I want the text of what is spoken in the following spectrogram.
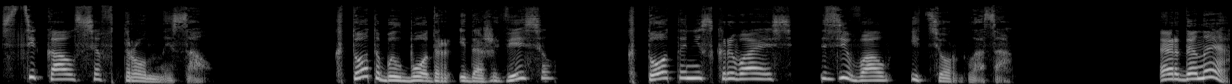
стекался в тронный зал. Кто-то был бодр и даже весел, кто-то, не скрываясь, зевал и тер глаза. Эрдене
